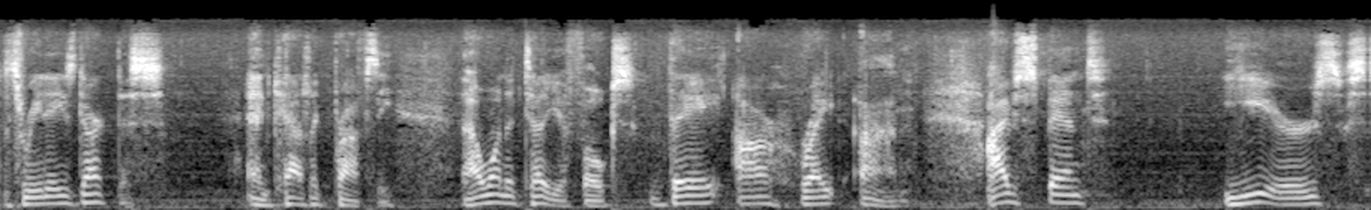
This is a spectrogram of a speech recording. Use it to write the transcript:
The Three Days Darkness, and Catholic Prophecy. Now, I want to tell you, folks, they are right on. I've spent years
